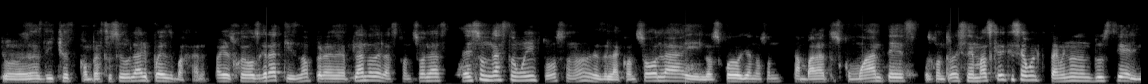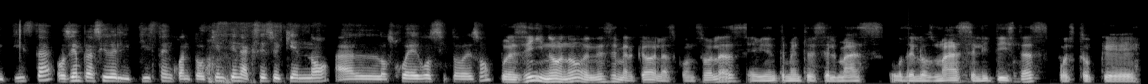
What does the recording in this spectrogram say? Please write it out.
tú lo has dicho, compras tu celular y puedes bajar varios juegos gratis, ¿no? Pero en el plano de las consolas es un gasto muy impuesto, ¿no? Desde la consola y los juegos ya no son tan baratos como antes, los controles y demás. ¿Cree que se ha vuelto también una industria elitista o siempre ha sido elitista en cuanto a quién tiene acceso y quién no a los juegos y todo eso? Pues sí, no, no. En ese mercado de las consolas, evidentemente es el más o de los más elitistas, puesto que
